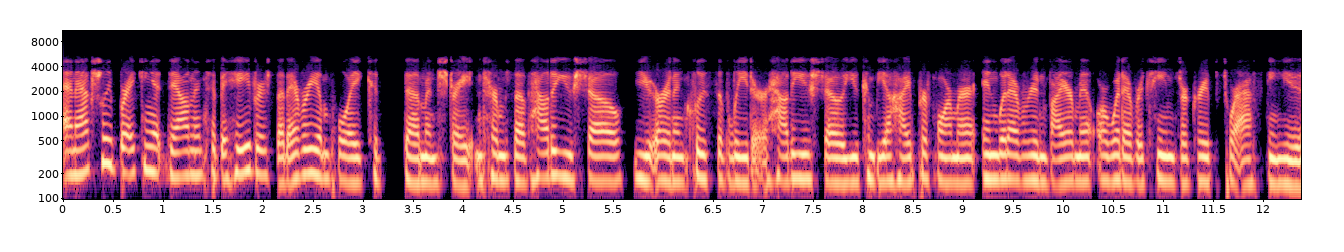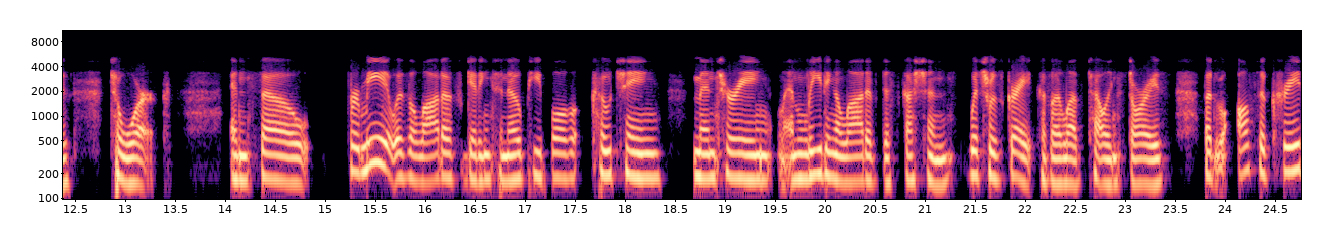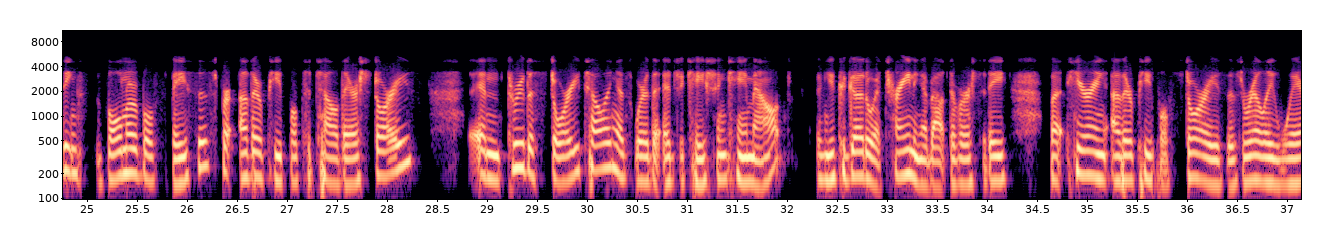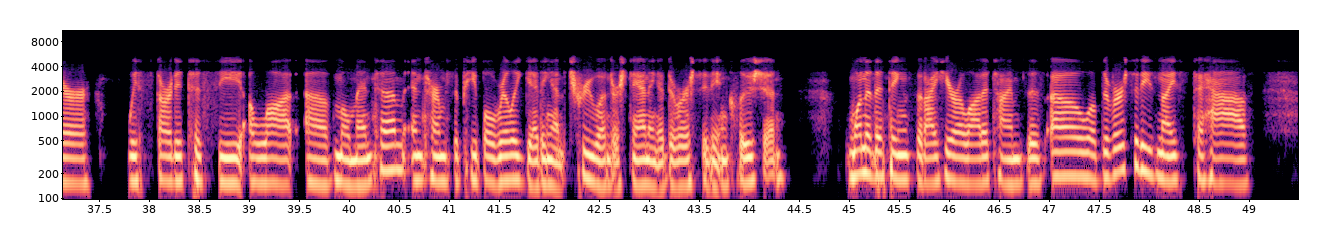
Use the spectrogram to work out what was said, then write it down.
and actually breaking it down into behaviors that every employee could demonstrate in terms of how do you show you're an inclusive leader? How do you show you can be a high performer in whatever environment or whatever teams or groups we're asking you to work? And so for me, it was a lot of getting to know people, coaching, mentoring, and leading a lot of discussions, which was great because I love telling stories, but also creating vulnerable spaces for other people to tell their stories and through the storytelling is where the education came out. And you could go to a training about diversity, but hearing other people's stories is really where we started to see a lot of momentum in terms of people really getting a true understanding of diversity inclusion. One of the things that I hear a lot of times is, oh, well, diversity is nice to have,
